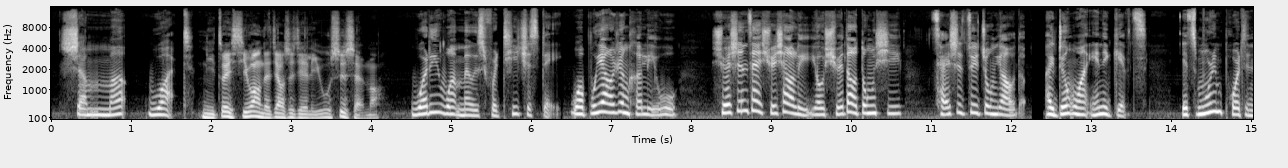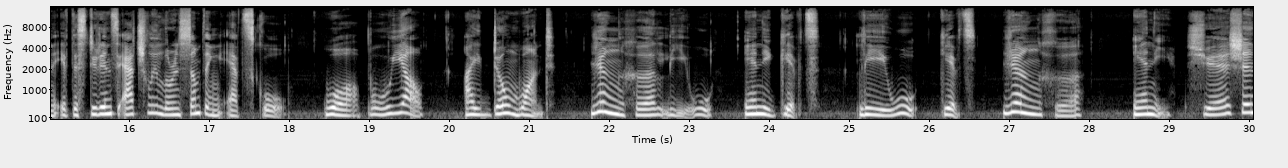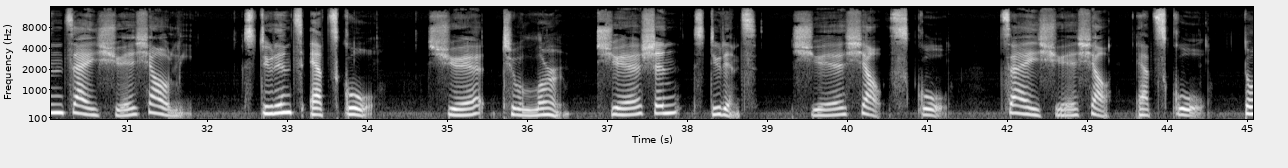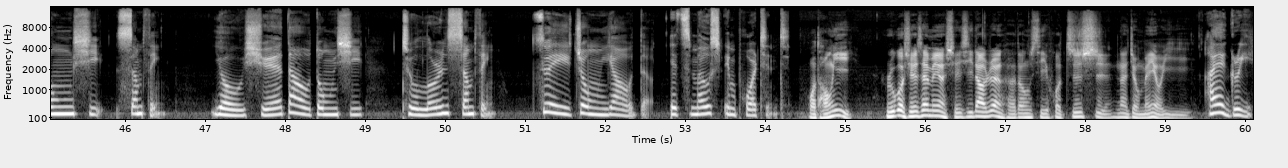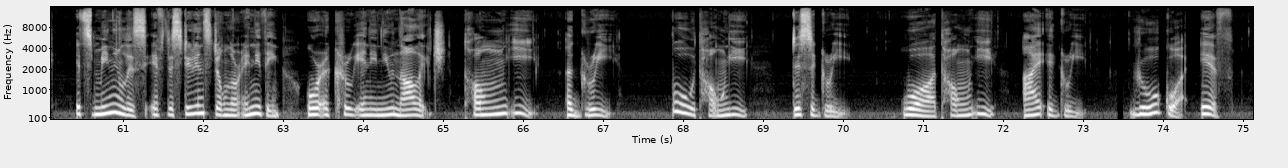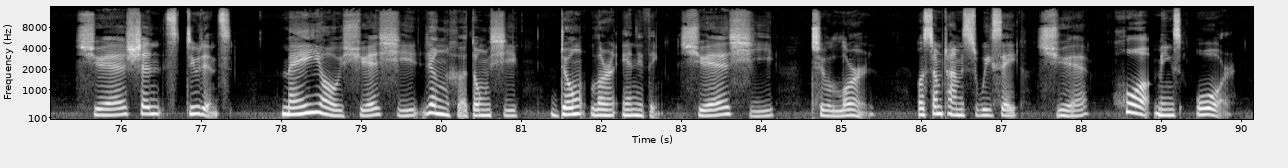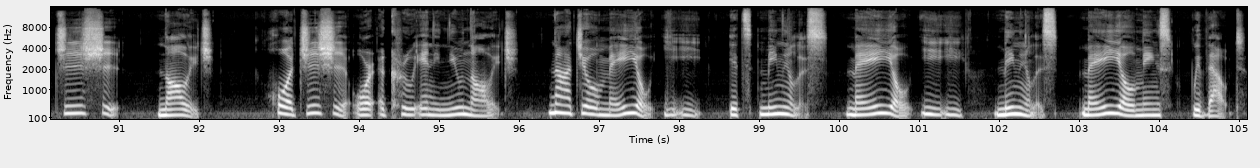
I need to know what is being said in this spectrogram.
什么 what 你最希望的教师节礼物是什么？ What do you want most for Teachers Day？我不要任何礼物，学生在学校里有学到东西才是最重要的。I don't want any gifts. It's more important if the students actually learn something at school. 我不要 I don't want 任何礼物 any gifts 礼物 gifts 任何 any 学生在学校里 students at school 学 to learn 学生 students 学校 school 在学校 at school 东西 something 有学到东西 to learn something 最重要的 it's most important 我同意。如果学生没有学习到任何东西或知识，那就没有意义。 I agree. It's meaningless if the students don't learn anything or accrue any new knowledge. 同意 agree，不同意 disagree。我同意 I agree。 如果 if 学生 students 没有学习任何东西，don't learn anything。学习 to learn。Or sometimes we say 学或 means or 知识 knowledge 或知识 or accrue any new knowledge，那就没有意义。It's meaningless。没有意义 meaningless。 没有 means without。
